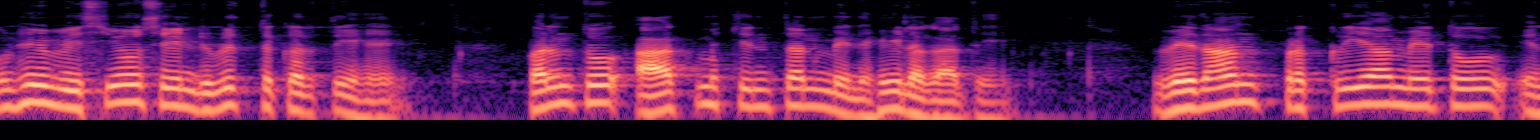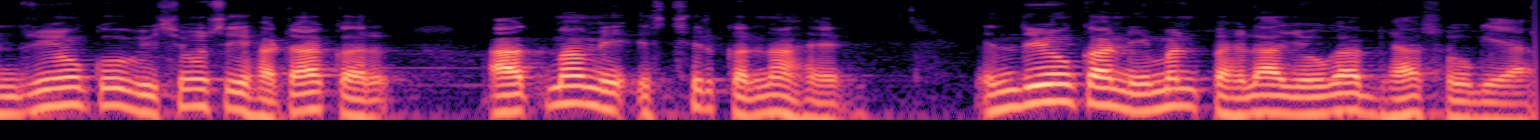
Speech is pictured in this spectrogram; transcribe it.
उन्हें विषयों से निवृत्त करते हैं, परंतु आत्मचिंतन में नहीं लगाते। वेदांत प्रक्रिया में तो इंद्रियों को विषयों से हटाकर आत्मा में स्थिर करना है। इंद्रियों का नियमन पहला योगाभ्यास हो गया।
